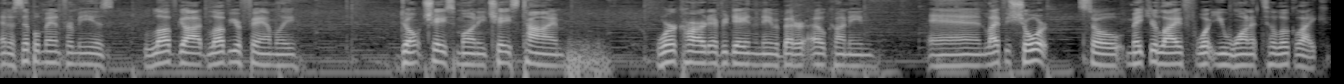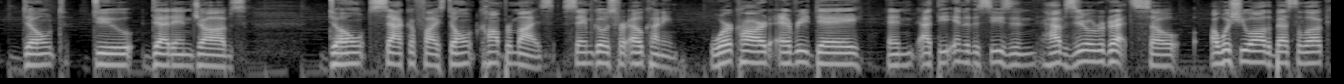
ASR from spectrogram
And a simple man for me is love god love your family. Don't chase money chase time. Work hard every day in the name of better elk hunting. And life is short so make your life what you want it to look like. Don't do dead end jobs. Don't sacrifice don't compromise. Same goes for elk hunting. Work hard every day and at the end of the season have zero regrets. So I wish you all the best of luck.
